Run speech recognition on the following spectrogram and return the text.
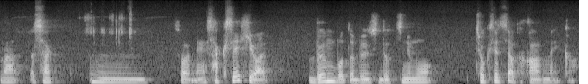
まあさうんそうだね。作成費は分母と分子どっちにも直接は関わらないか。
